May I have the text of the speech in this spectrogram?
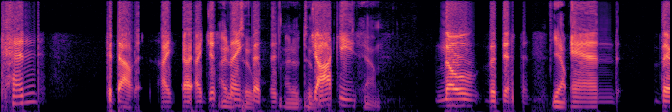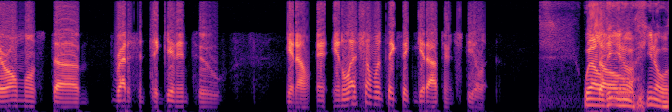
tend to doubt it. I, I, I just I think too. that the I do too. jockeys Yeah. know the distance, Yep. and they're almost um, reticent to get into, you know, unless someone thinks they can get out there and steal it. Well, the, you know, you know,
